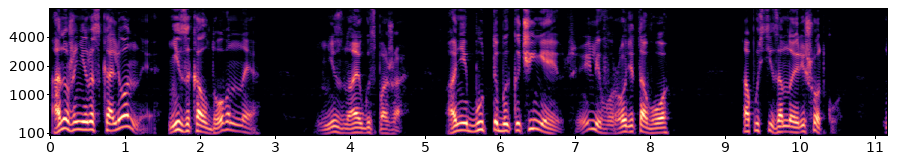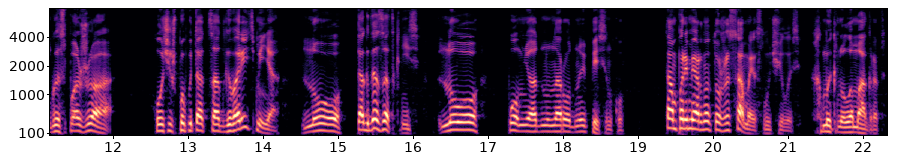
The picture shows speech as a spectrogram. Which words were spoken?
Оно же не раскаленное, не заколдованное». «Не знаю, госпожа. Они будто бы коченеют, или вроде того». «Опусти за мной решетку». «Госпожа!» «Хочешь попытаться отговорить меня?» «Но...» «Тогда заткнись. Но...» Помню одну народную песенку. «Там примерно то же самое случилось», — хмыкнула Магрот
